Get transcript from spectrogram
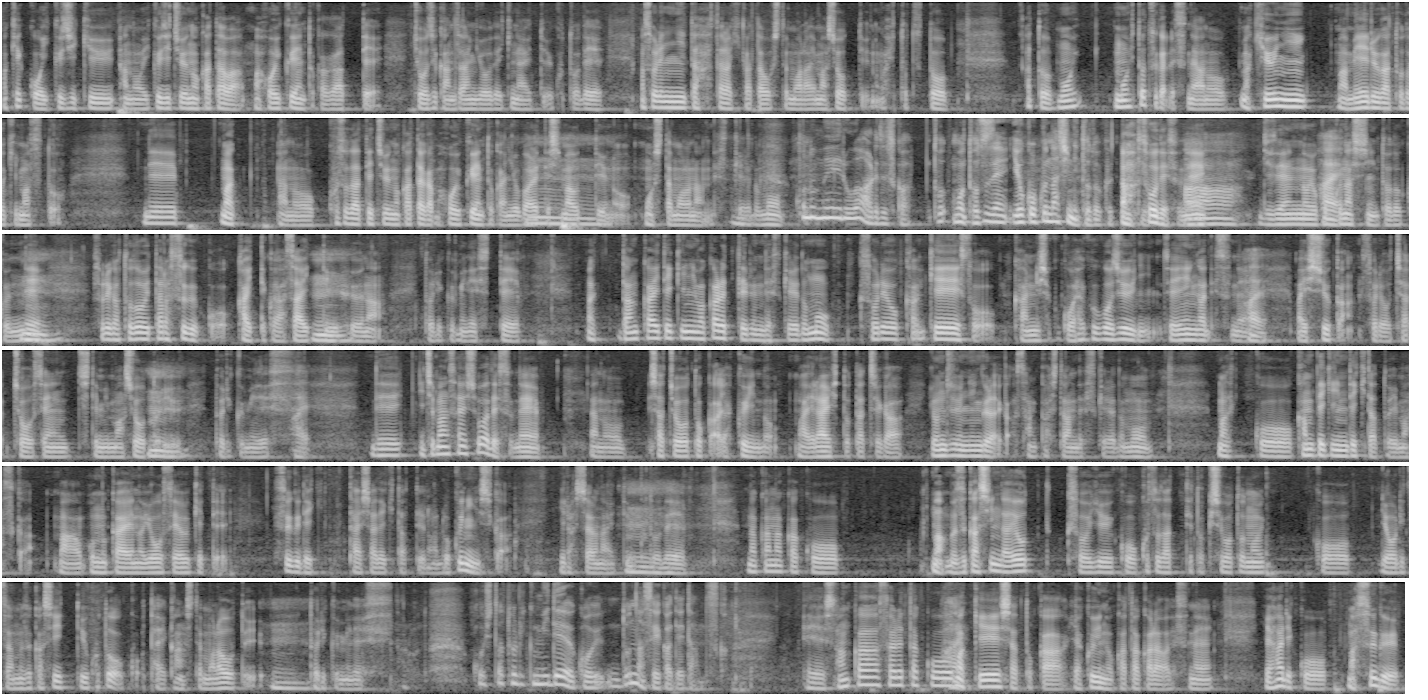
まあ、結構育児休あの育児中の方は、まあ、保育園とかがあって長時間残業できないということで、まあ、それに似た働き方をしてもらいましょうっていうのが一つとあともうもう一つがですねあの、まあ、急に、まあ、メールが届きますと。でまあ、あの子育て中の方が保育園とかに呼ばれてしまうっていうのを模したものなんですけれども、うん、このメールはあれですか？ともう突然予告なしに届くあそうですね。事前の予告なしに届くんで、はい。うん、それが届いたらすぐこう帰ってくださいっていうふうな取り組みでして、まあ、段階的に分かれてるんですけれどもそれを経営層管理職550人全員がですね、はい、まあ、1週間それを挑戦してみましょうという取り組みです。うんはいで一番最初はですねあの社長とか役員の、まあ、偉い人たちが40人ぐらいが参加したんですけれども、まあ、こう完璧にできたといいますか、まあ、お迎えの要請を受けてすぐで退社できたっていうのは6人しかいらっしゃらないということで、うん、なかなかこう、まあ、難しいんだよそういうこう子育てと仕事のこう両立は難しいっていうことをこう体感してもらおうという取り組みです。うんこうした取り組みでこういうどんな成果出たんですか、えー、参加されたこう、はい、まあ、経営者とか役員の方からはですねやはりこう、まあ、すぐ、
